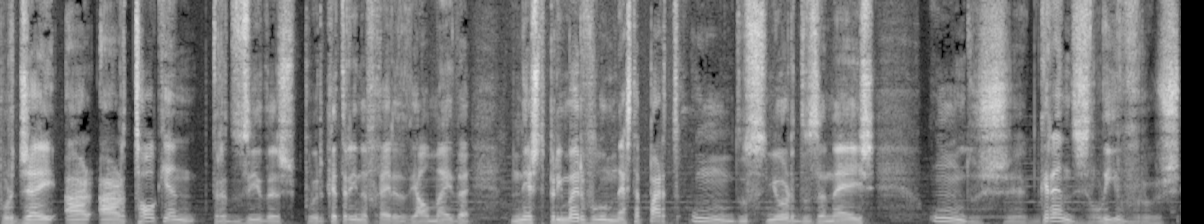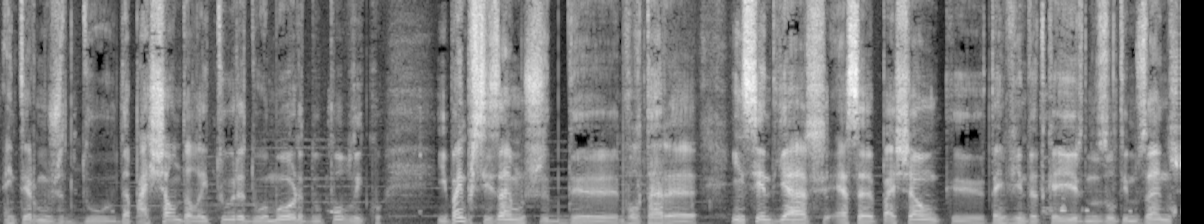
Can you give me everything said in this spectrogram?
por J.R.R. Tolkien, traduzidas por Catarina Ferreira de Almeida, neste primeiro volume, nesta parte 1 do Senhor dos Anéis, um dos eh, grandes livros em termos do, da paixão da leitura, do amor do público. E bem precisamos de voltar a incendiar essa paixão que tem vindo a decair nos últimos anos.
